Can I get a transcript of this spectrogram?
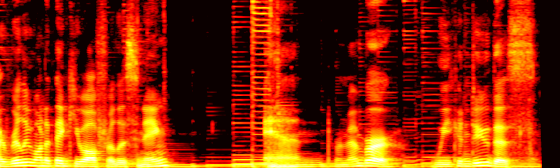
I really want to thank you all for listening. And remember, we can do this.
